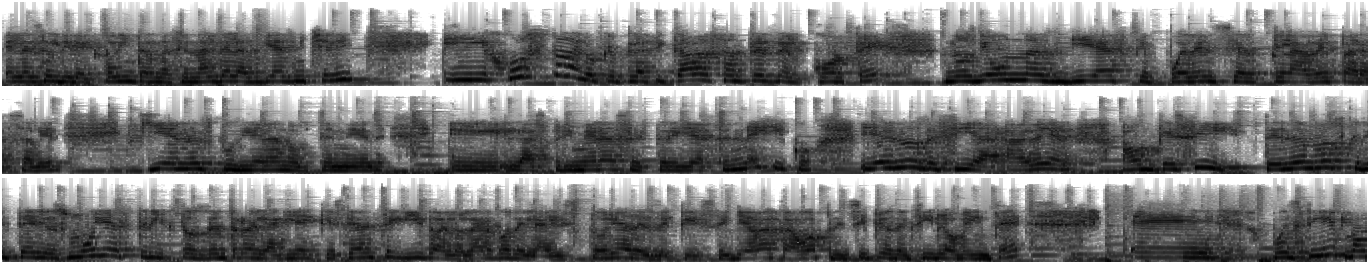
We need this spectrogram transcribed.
Él es el director internacional de las guías Michelin. Y justo de lo que platicabas antes del corte, nos dio unas guías que pueden ser clave para saber quiénes pudieran obtener eh, las primeras estrellas en México. Y él nos decía, a ver, aunque sí, tenemos criterios muy estrictos dentro de la guía y que se han seguido a lo largo de la historia desde que se lleva a cabo a principios del siglo XX, eh, pues sí, vamos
